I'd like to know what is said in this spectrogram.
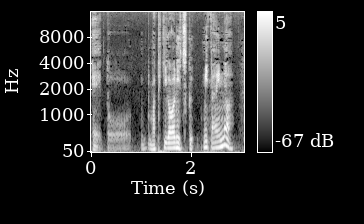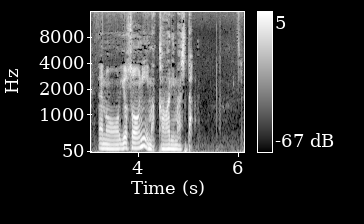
えっ、ー、と、まあ、敵側につく、みたいな、あの、予想に今変わりました。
